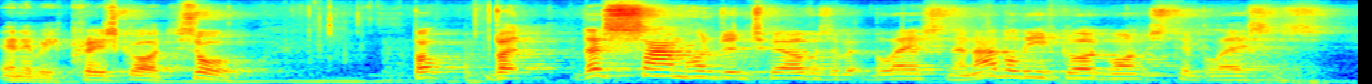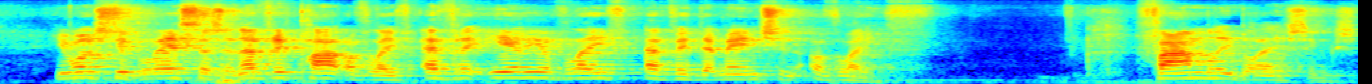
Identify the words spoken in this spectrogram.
Anyway, praise God. So, but but this Psalm 112 is about blessing, and I believe God wants to bless us. He wants to bless us in every part of life, every area of life, every dimension of life. Family blessings,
